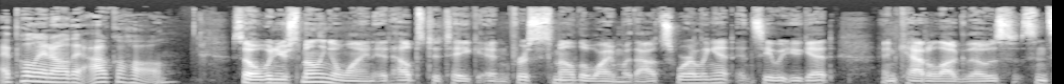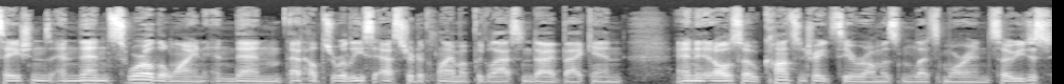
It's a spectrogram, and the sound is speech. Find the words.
I pull in all the alcohol. So when you're smelling a wine, it helps to take and first smell the wine without swirling it and see what you get and catalog those sensations and then swirl the wine and then that helps release ester to climb up the glass and dive back in and it also concentrates the aromas and lets more in. So you just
